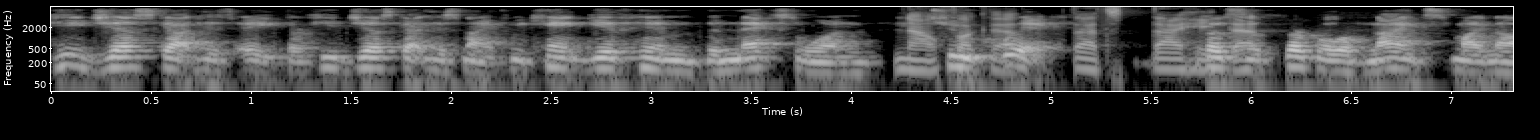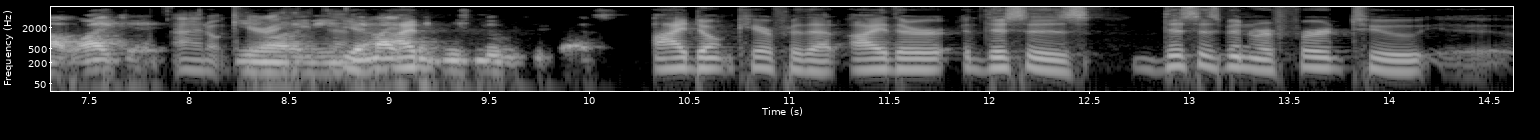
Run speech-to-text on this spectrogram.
he just got his eighth, or he just got his ninth. We can't give him the next one No, too fuck that. That's I hate because that. the circle of knights might not like it. I don't You care. know I what I mean? that. They Yeah, might I- think he's moving too fast. I don't care for that either. This is this has been referred to uh,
